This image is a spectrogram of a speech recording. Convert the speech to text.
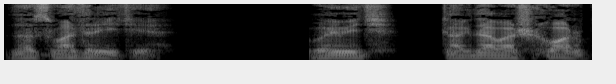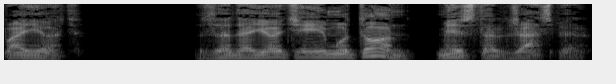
«Но смотрите, вы ведь, когда ваш хор поет, задаете ему тон, мистер Джаспер?»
